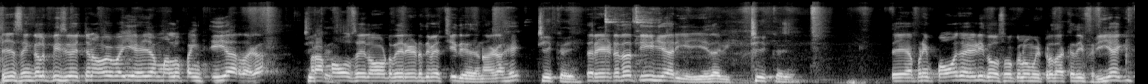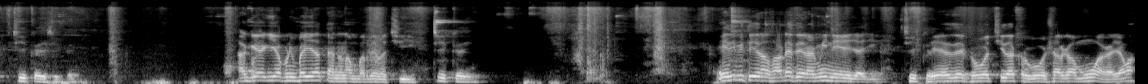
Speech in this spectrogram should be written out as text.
ਤੇ ਜੇ ਸਿੰਗਲ ਪੀਸ ਵੇਚਣਾ ਹੋਵੇ ਬਾਈ ਇਹ ਜਾਂ ਮੰਨ ਲਓ 35000 ਦਾ ਹੈਗਾ ਪਰ ਹੈ। ਆਪਾਂ ਉਸੇ ਲੋਟ ਦੇ ਰੇਟ ਦੇ ਵਿੱਚ ਹੀ ਦੇ ਦੇਣਾ ਹੈਗਾ ਇਹ। ਠੀਕ ਹੈ ਜੀ। ਤੇ ਰੇਟ ਇਹਦਾ 30000 ਹੀ ਹੈ ਜੀ ਇਹਦਾ ਵੀ। ਠੀਕ ਹੈ ਜੀ। ਤੇ ਆਪਣੀ ਪਹੁੰਚ ਹੈ ਜਿਹੜੀ 200 ਕਿਲੋਮੀਟਰ ਤੱਕ ਦੀ ਫ੍ਰੀ ਹੈਗੀ। ਠੀਕ ਹੈ ਜੀ ਠੀਕ ਹੈ ਜੀ, ਅੱਗੇ ਹੈਗੀ ਆਪਣੀ ਬਾਈ ਆ 3 ਨੰਬਰ ਦੇ ਬੱਚੀ ਜੀ। ਠੀਕ ਹੈ ਜੀ। ਇਹਦੀ ਵੀ 13 13.5 ਮਹੀਨੇ ਏਜ ਹੈ ਜੀ। ਠੀਕ ਹੈ ਇਹ ਦੇਖੋ ਬੱਚੀ ਦਾ ਖਰਗੋਸ਼ ਵਰਗਾ ਮੂੰਹ ਹੈਗਾ ਜਮਾ।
